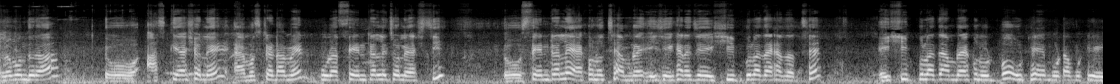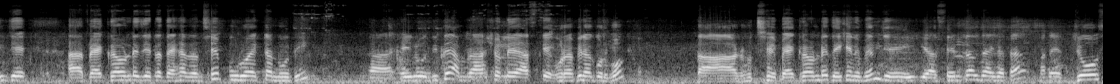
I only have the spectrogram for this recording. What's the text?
হ্যালো বন্ধুরা, তো আজকে আসলে অ্যামস্টারডামের পুরা সেন্ট্রালে চলে আসছি। তো সেন্ট্রালে এখন হচ্ছে আমরা এই যে এখানে যে শিপগুলো দেখা যাচ্ছে, এই শিপগুলোতে আমরা এখন উঠবো। উঠে মোটামুটি এই যে ব্যাকগ্রাউন্ডে যেটা দেখা যাচ্ছে, পুরো একটা নদী। এই নদীতে আমরা আসলে আজকে ঘোরাফেরা করব। তার হচ্ছে ব্যাকগ্রাউন্ডে দেখে নেবেন যে এই সেন্ট্রাল জায়গাটা মানে জোস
